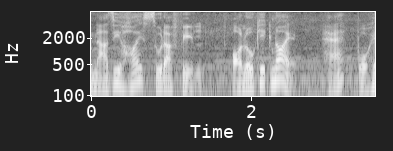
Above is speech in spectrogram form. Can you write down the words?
নাজি হয় সুরাফিল অলৌকিক নয় হ্যাঁ পোহে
